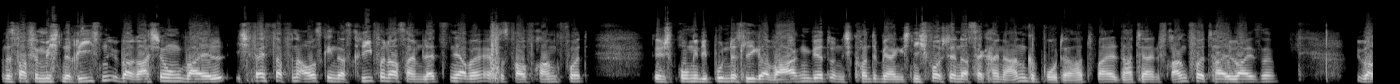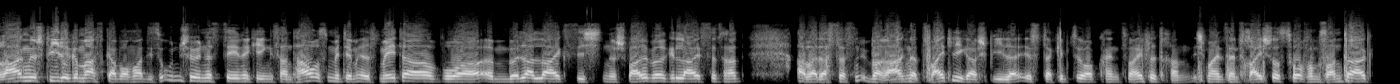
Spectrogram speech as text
Und das war für mich eine Riesenüberraschung, weil ich fest davon ausging, dass Grifo nach seinem letzten Jahr beim FSV Frankfurt den Sprung in die Bundesliga wagen wird. Und ich konnte mir eigentlich nicht vorstellen, dass er keine Angebote hat, weil da hat er in Frankfurt teilweise überragende Spiele gemacht. Es gab auch mal diese unschöne Szene gegen Sandhausen mit dem Elfmeter, wo er äh, Möller-like sich eine Schwalbe geleistet hat. Aber dass das ein überragender Zweitligaspieler ist, da gibt es überhaupt keinen Zweifel dran. Ich meine, sein Freistoßtor vom Sonntag,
